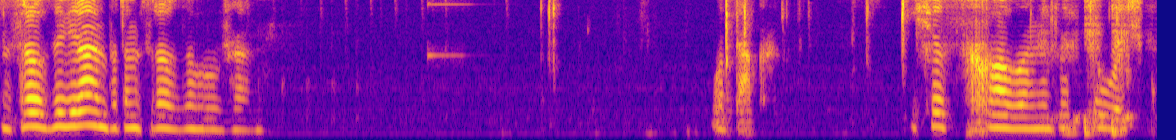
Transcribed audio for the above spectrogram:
Ну, Сразу забираем, потом сразу загружаем. Вот так. И сейчас схаваем эту курочку.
